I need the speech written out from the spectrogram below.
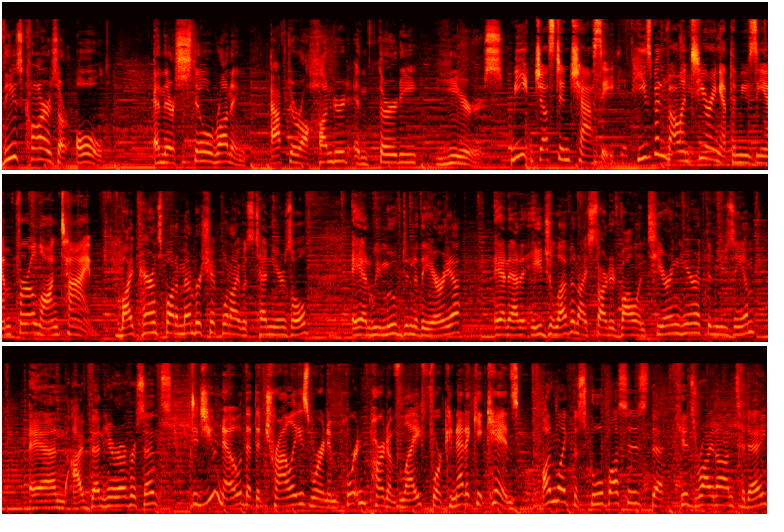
These cars are old and they're still running after 130 years. Meet Justin Chassis. He's been volunteering at the museum for a long time. My parents bought a membership when I was 10 years old and we moved into the area and at age 11 I started volunteering here at the museum and I've been here ever since. Did you know that the trolleys were an important part of life for Connecticut kids? Unlike the school buses that kids ride on today,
